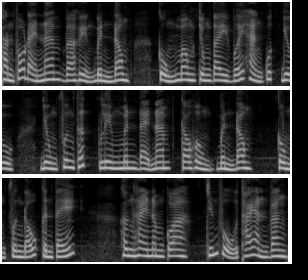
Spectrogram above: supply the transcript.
Thành phố Đài Nam và huyện Bình Đông cũng mong chung tay với Hàn Quốc Du dùng phương thức Liên minh Đài Nam, Cao Hùng, Bình Đông cùng phân đấu kinh tế. Hơn hai năm qua, chính phủ Thái Anh Văn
